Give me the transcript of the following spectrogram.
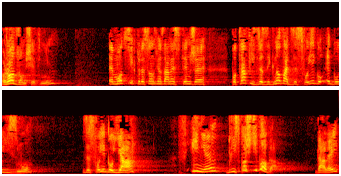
rodzą się w nim emocje, które są związane z tym, że potrafi zrezygnować ze swojego egoizmu, ze swojego ja w imię bliskości Boga. Dalej,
